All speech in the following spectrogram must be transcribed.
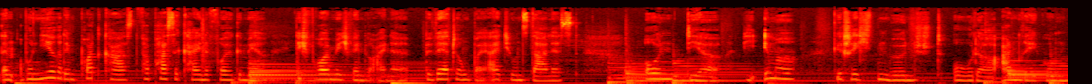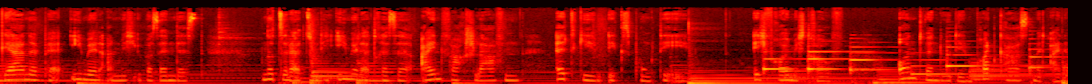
dann abonniere den Podcast, verpasse keine Folge mehr. Ich freue mich, wenn du eine Bewertung bei iTunes dalässt und dir wie immer Geschichten wünscht oder Anregungen gerne per E-Mail an mich übersendest. Nutze dazu die E-Mail-Adresse einfachschlafen.gmx.de. Ich freue mich drauf. Und wenn du den Podcast mit einem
